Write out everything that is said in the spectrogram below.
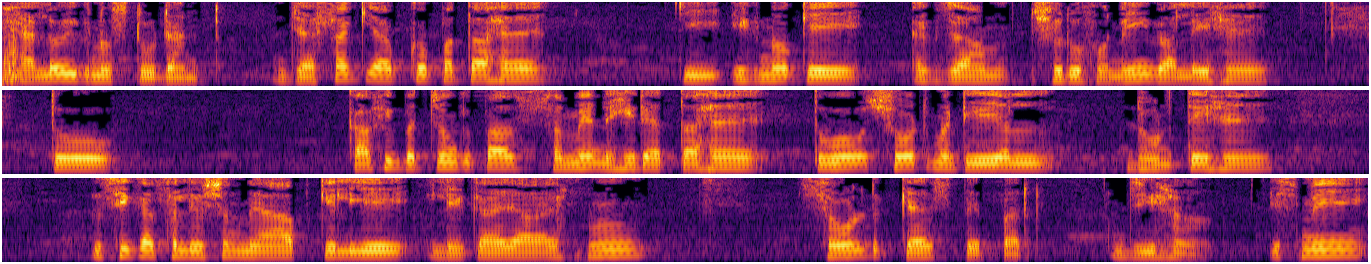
हेलो इग्नो स्टूडेंट जैसा कि आपको पता है कि इग्नो के एग्ज़ाम शुरू होने ही वाले हैं तो काफ़ी बच्चों के पास समय नहीं रहता है तो वो शॉर्ट मटेरियल ढूंढते हैं। उसी का सलूशन मैं आपके लिए लेकर आया हूँ सोल्ड गैस पेपर जी हाँ इसमें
